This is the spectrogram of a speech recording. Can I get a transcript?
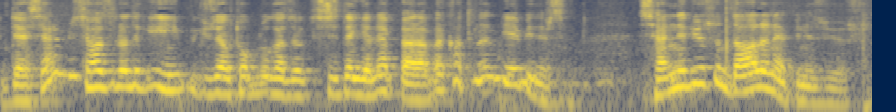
Desene biz hazırladık, iyi bir güzel topluluk hazırladık. Siz de gelin hep beraber katılın diyebilirsin. Sen ne diyorsun? Dağılın hepiniz diyorsun.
